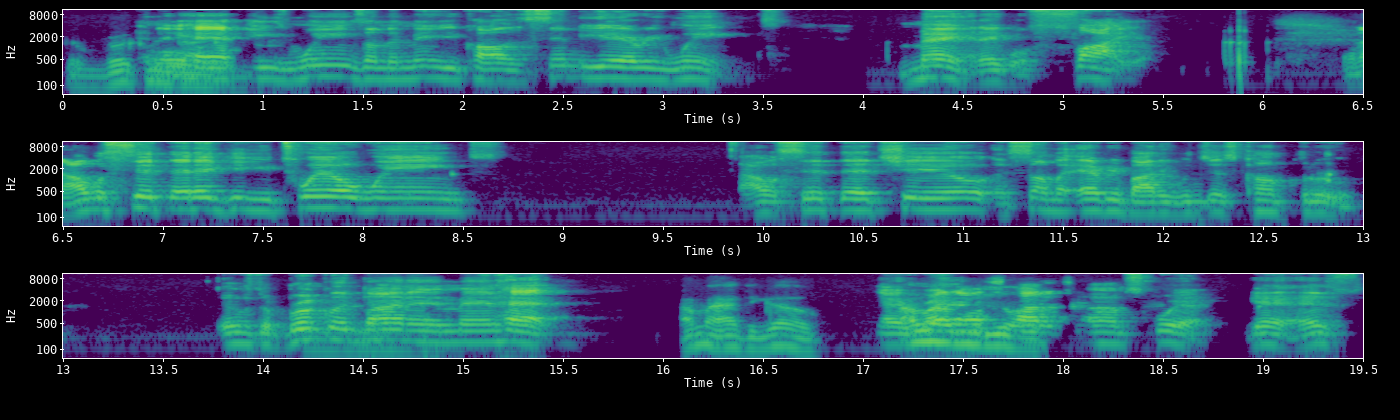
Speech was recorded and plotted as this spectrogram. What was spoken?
The And Brooklyn. they Diner. had these wings on the menu called incendiary wings. Man, they were fire. And I would sit there, they give you 12 wings. I would sit there, chill, and some of everybody would just come through. It was the oh, Brooklyn Oh. Diner in Manhattan, I'm gonna have to go. like I right outside of Times Square. Yeah, it's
